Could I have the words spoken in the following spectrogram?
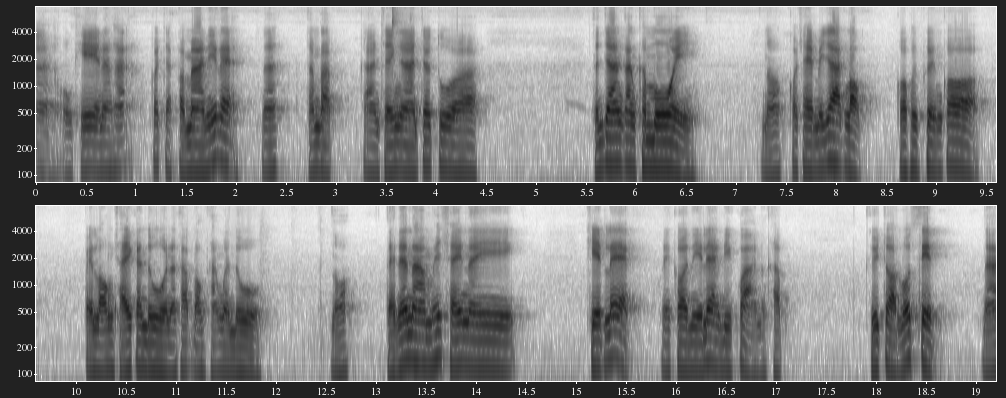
อ่าโอเคนะฮะก็จะประมาณนี้แหละนะสำหรับการใช้งานเจ้าตัวสัญญาณการขโมยเนาะก็ใช้ไม่ยากหรอกก็เพื่อนๆก็ไปลองใช้กันดูนะครับ ลองทำกันดูเนาะแต่แนะนำให้ใช้ในเคสแรกในกรณีแรกดีกว่านะครับ คือจอดรถเสร็จนะ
